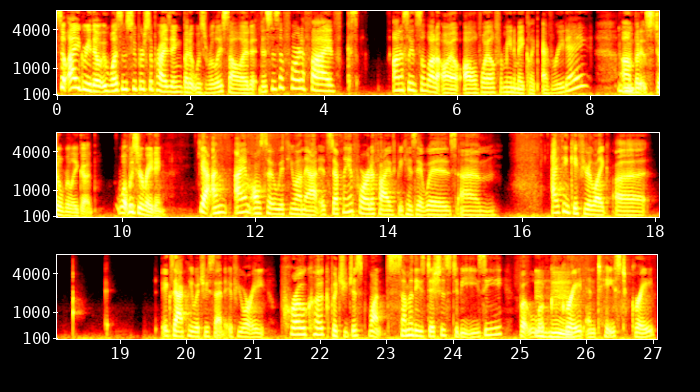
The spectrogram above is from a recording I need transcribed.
So I agree, though it wasn't super surprising, but it was really solid. This is a four to five because honestly, it's a lot of oil, olive oil for me to make like every day, um, but it's still really good. What was your rating? Yeah, I'm I am also with you on that. It's definitely a four out of five because it was um I think if you're like uh exactly what you said, if you're a pro cook but you just want some of these dishes to be easy but look Mhm. great and taste great,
